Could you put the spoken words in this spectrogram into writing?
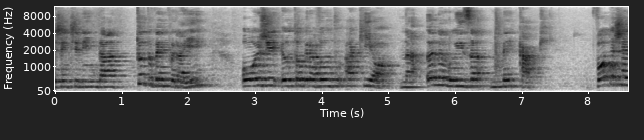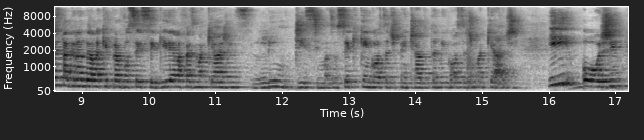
gente linda! Tudo bem por aí? Hoje eu tô gravando aqui, ó, na Ana Luísa Makeup. Vou deixar o Instagram dela aqui pra vocês seguirem, ela faz maquiagens lindíssimas. Eu sei que quem gosta de penteado também gosta de maquiagem. E hoje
